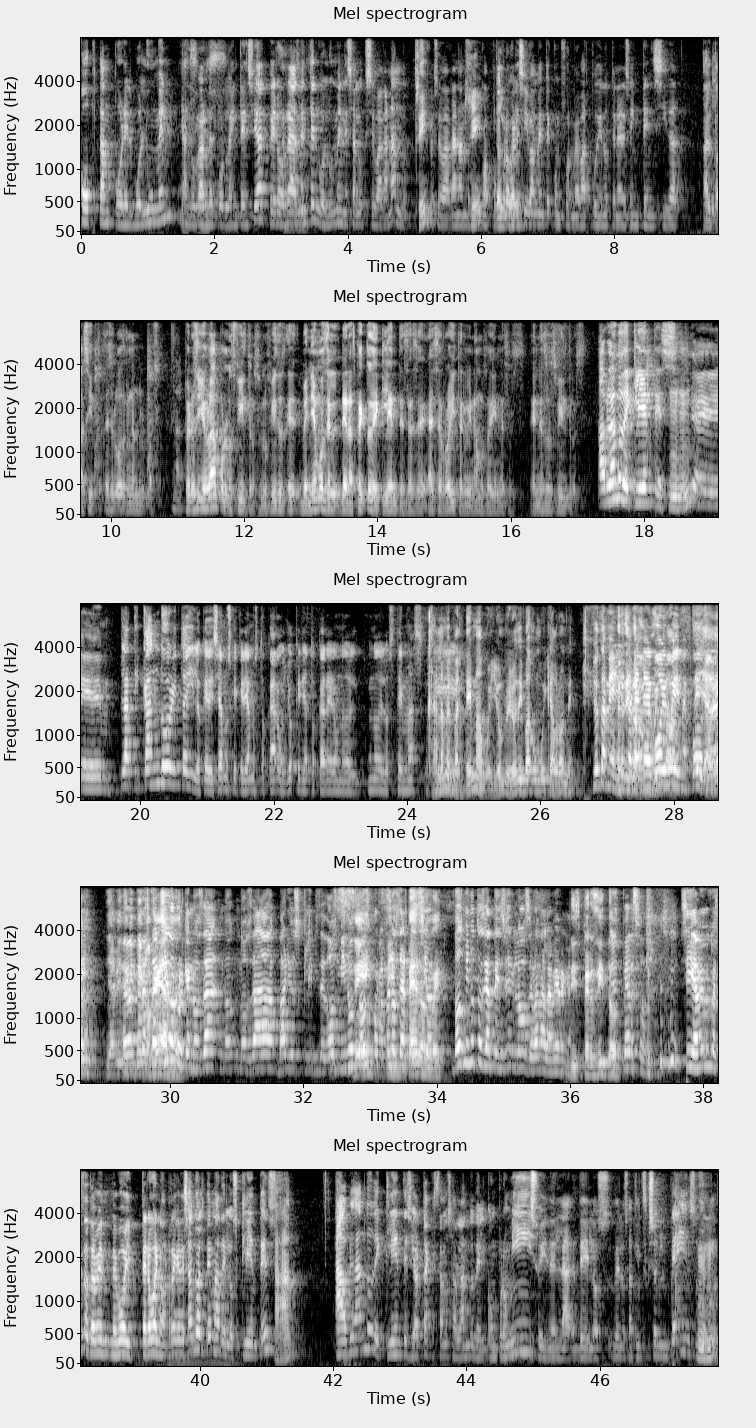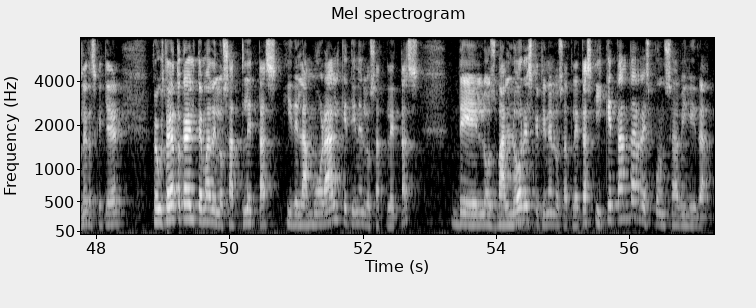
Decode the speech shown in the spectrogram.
optan por el volumen en Así lugar de por la intensidad, pero Así realmente el volumen es algo que se va ganando. Sí. Que se va ganando Sí, poco a poco, cual. progresivamente conforme vas pudiendo tener esa intensidad. Al pasito, eso lo vas ganando el paso. Al Pero sí, yo hablaba por los filtros. Los filtros eh, veníamos del, del aspecto de clientes a ese, a ese rollo y terminamos ahí en esos, en esos filtros. Hablando de clientes, eh, platicando ahorita y lo que decíamos que queríamos tocar o yo quería tocar era uno, de los temas. que- Jálame para el tema, güey. Yo, yo divago muy cabrón, ¿eh? Yo también, yo también me voy, güey, me puedo Sí, ya mover. vi, ya vi de Pero, está chido porque nos da, no- nos da varios clips de dos minutos, Sí, por lo menos de atención. dos minutos de atención y luego se van a la verga. Dispersito. Dispersos. Sí, a mí me cuesta también, me voy. Pero bueno, regresando al tema de los clientes. Ajá. Hablando de clientes, y ahorita que estamos hablando del compromiso y de, la, de, los, de los atletas que son intensos, de los atletas que quieren, me gustaría tocar el tema de los atletas y de la moral que tienen los atletas, de los valores que tienen los atletas y qué tanta responsabilidad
